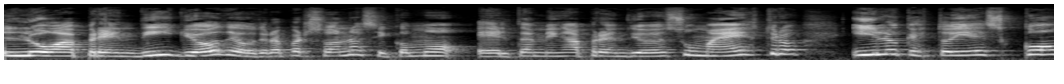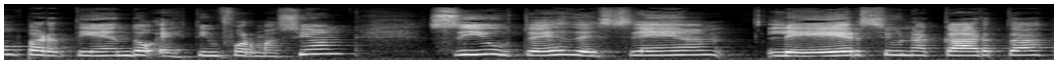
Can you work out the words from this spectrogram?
lo aprendí yo de otra persona, así como él también aprendió de su maestro y lo que estoy es compartiendo esta información. Si ustedes desean leerse una carta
